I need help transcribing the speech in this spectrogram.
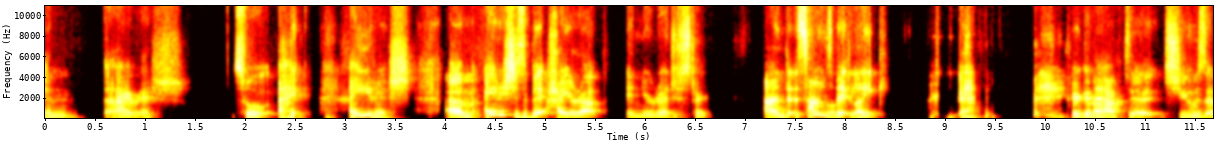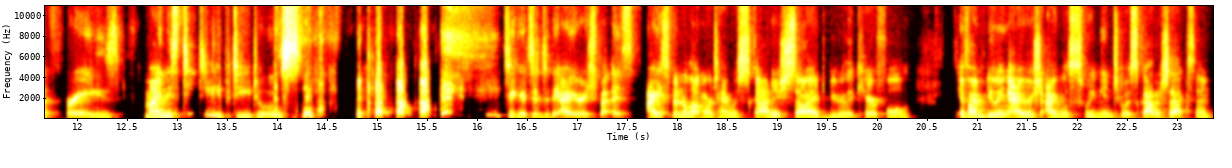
And um, Irish. So I, Irish. Um, Irish is a bit higher up in your register, and it sounds a bit like you're gonna have to choose a phrase. Mine is tiddly potatoes to get into the Irish, but it's I spend a lot more time with Scottish, so I have to be really careful. If I'm doing Irish, I will swing into a Scottish accent.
